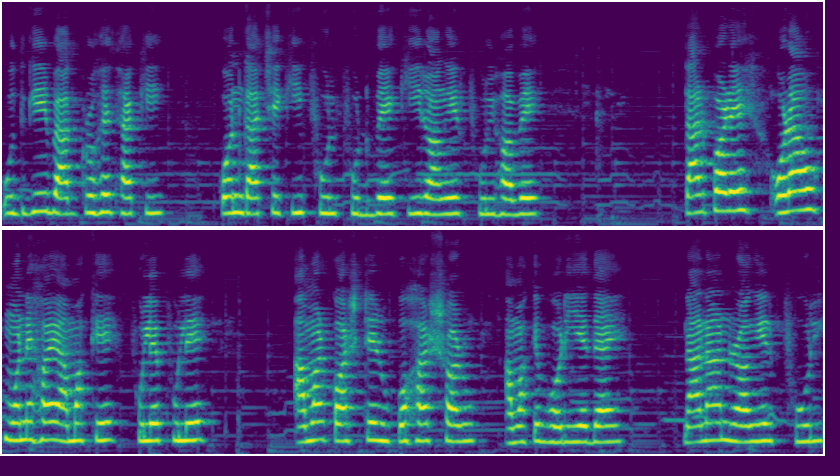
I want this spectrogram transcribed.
উদ্গ্রীব আগ্রহে থাকি, কোন গাছে কি ফুল ফুটবে, কি রঙের ফুল হবে। তারপরে ওরাও মনে হয় আমাকে ফুলে ফুলে আমার কষ্টের উপহার স্বরূপ আমাকে ভরিয়ে দেয়। নানান রঙের ফুল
